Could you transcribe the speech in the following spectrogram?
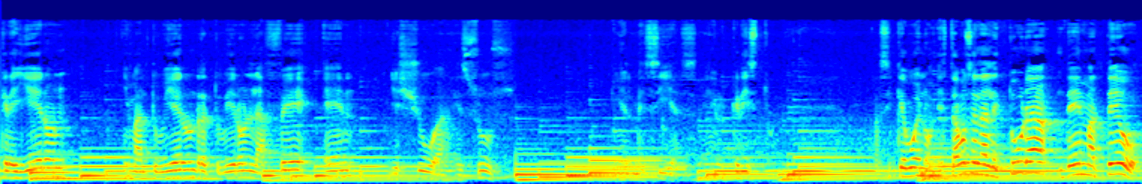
creyeron y mantuvieron, retuvieron la fe en Yeshua, Jesús y el Mesías, el Cristo. Así que bueno, estamos en la lectura de Mateo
